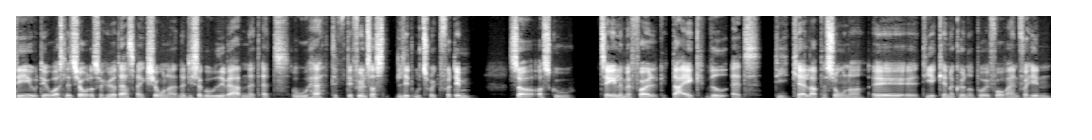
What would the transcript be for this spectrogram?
det er jo, det er jo også lidt sjovt at så høre deres reaktioner, når de så går ud i verden, at, at uha, det, det føles også lidt utrygt for dem, så at skulle tale med folk, der ikke ved, at de kalder personer, øh, de ikke kender kønnet på i forvejen for hende,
